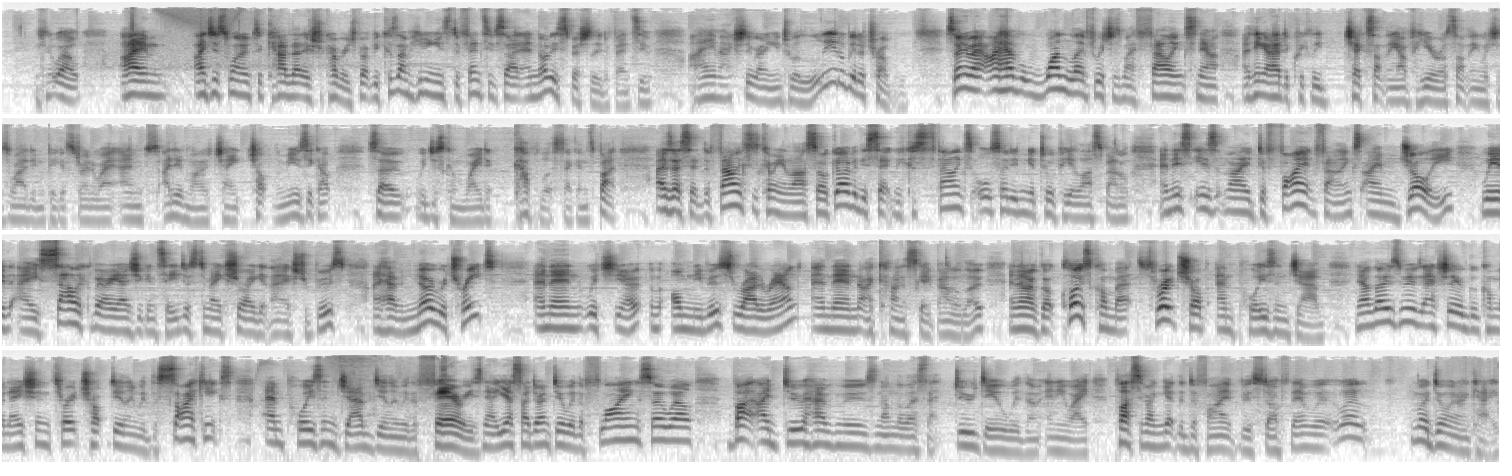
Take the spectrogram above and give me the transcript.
well, I'm I just wanted to have that extra coverage, but because I'm hitting his defensive side and not his specially defensive, I am actually running into a little bit of trouble. So anyway, I have one left, which is my Falinks. Now, I think I had to quickly check something up here or something, which is why I didn't pick it straight away, and I didn't want to chop the music up, so we just can wait a couple of seconds. But, as I said, the Falinks is coming in last, so I'll go over this set because the Falinks also didn't get to appear last battle, and this is my Defiant Falinks. I am Jolly with a Salac Berry, as you can see, just to make sure I get that extra boost. I have no retreat, and then which you know um, omni boost right around, and then I can't escape battle though, and then I've got close combat, throat chop, and poison jab. Now those moves actually are a good combination. Throat chop dealing with the psychics, and poison jab dealing with the fairies. Now yes, I don't deal with the flying so well, but I do have moves nonetheless that do deal with them anyway. Plus, if I can get the defiant boost off, then we're we're, we're doing okay.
